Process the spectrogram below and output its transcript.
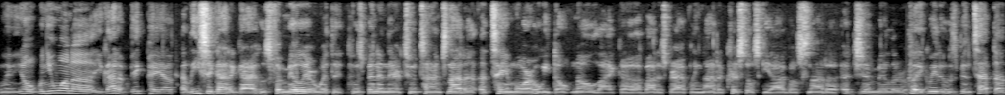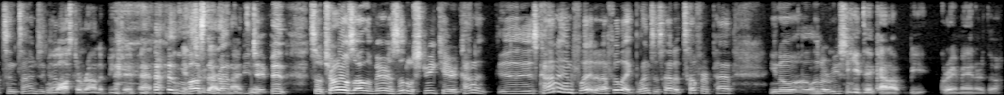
when you know when you wanna you got a big payout at least you got a guy who's familiar with it who's been in there two times not a, a Teymur who we don't know like uh, about his grappling not a Christos Giagos not a, a Jim Miller Clay Guida who's been tapped out 10 times. Who lost around to BJ Penn who lost around to BJ Penn. So Charles Oliveira's little streak here kind of is kind of inflated. I feel like Lentz has had a tougher path you know a little well, recently. he did kind of beat Gray Maynard though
